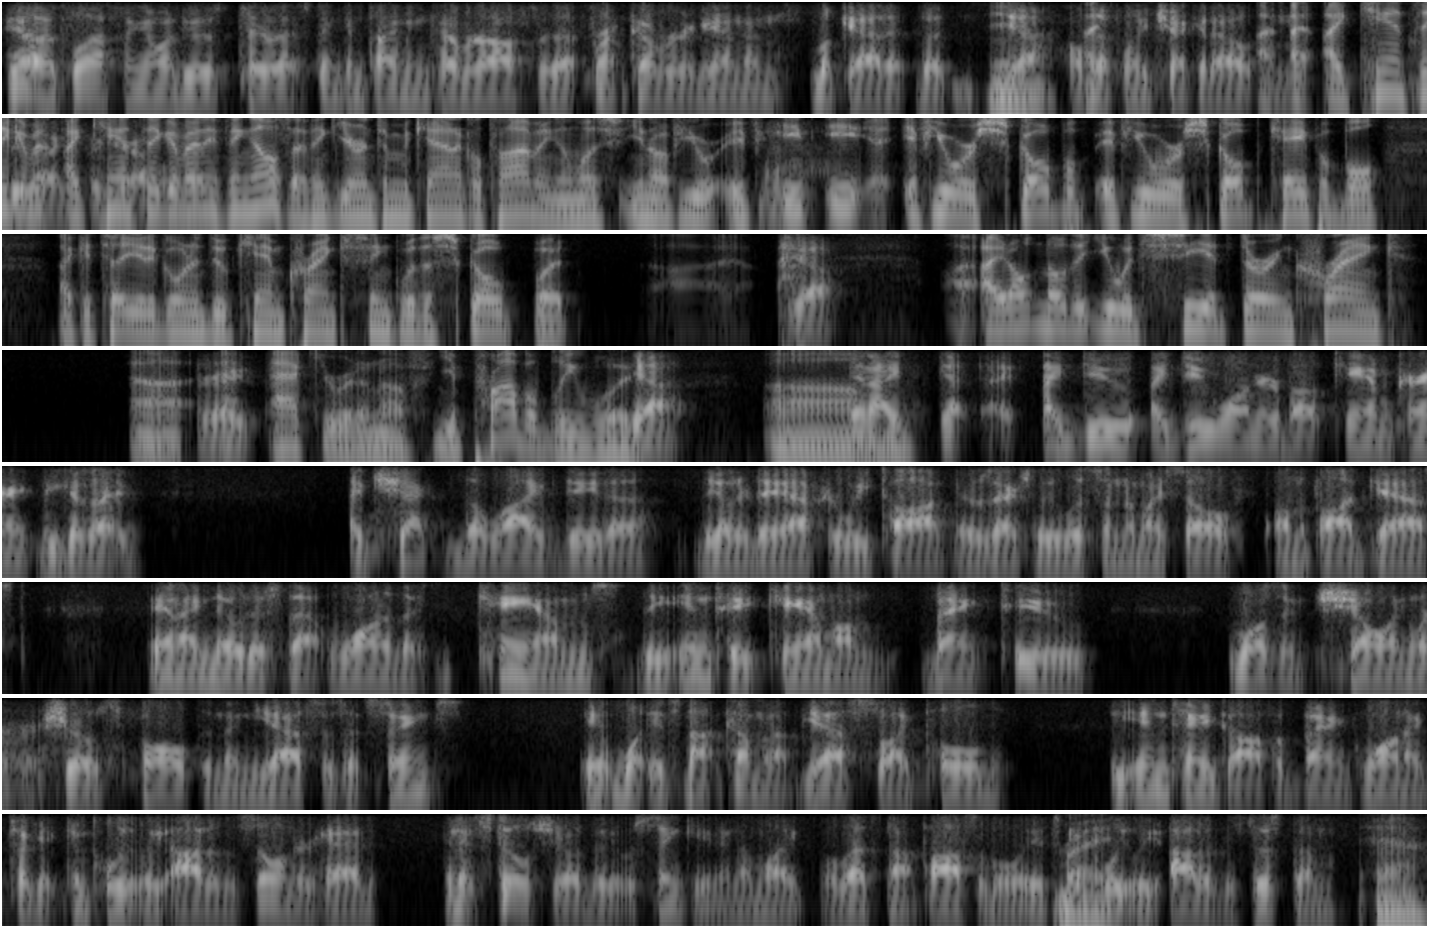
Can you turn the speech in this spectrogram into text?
yeah, that's the last thing I want to do is tear that stinking timing cover off for that front cover again and look at it. But Yeah, yeah, I'll definitely check it out. I, I can't think of it. can I can't think of with it. anything else. I think you're into mechanical timing, unless you know if you were if if, if you were scope if you were scope capable. I could tell you to go in and do cam crank sync with a scope, but Yeah, I I don't know that you would see it during crank uh, Right. accurate enough. You probably would. yeah. Um, and I, I, I do, I do wonder about Cam Crank because I, I checked the live data the other day after we talked. I was actually listening to myself on the podcast, and I noticed that one of the cams, the intake cam on bank two, wasn't showing where it shows fault and then yes as it syncs. It it's not coming up yes, so I pulled the intake off of bank one. I took it completely out of the cylinder head, and it still showed that it was syncing. And I'm like, well, that's not possible. It's Right. completely out of the system. Yeah.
